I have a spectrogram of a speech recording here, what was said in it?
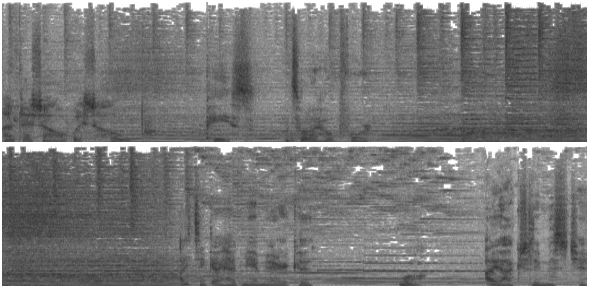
Well, there's always hope. Peace. That's what I hope for. I think I had me a miracle. What? I actually missed you.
